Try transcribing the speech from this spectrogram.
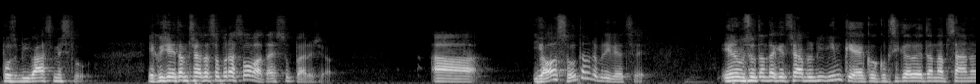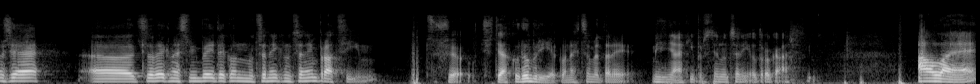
pozbývá smyslu. Jakože je tam třeba ta svoboda slova, to je super, že jo. A jo, jsou tam dobré věci. Jenom jsou tam taky třeba blbý výjimky, jako ku příkladu je tam napsáno, že uh, člověk nesmí být jako nucený k nuceným pracím, což je určitě jako dobrý, jako nechceme tady mít nějaký prostě nucený otrokářství. Ale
